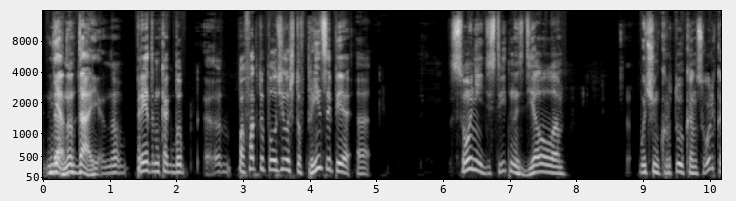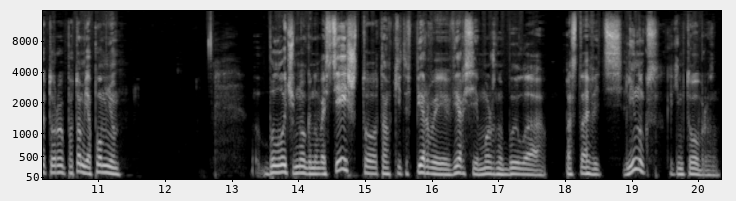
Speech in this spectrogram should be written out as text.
Не, ну да, но при этом как бы э, по факту получилось, что в принципе э, Sony действительно сделала очень крутую консоль, которую потом, я помню, было очень много новостей, что там какие-то в первые версии можно было поставить Linux каким-то образом.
